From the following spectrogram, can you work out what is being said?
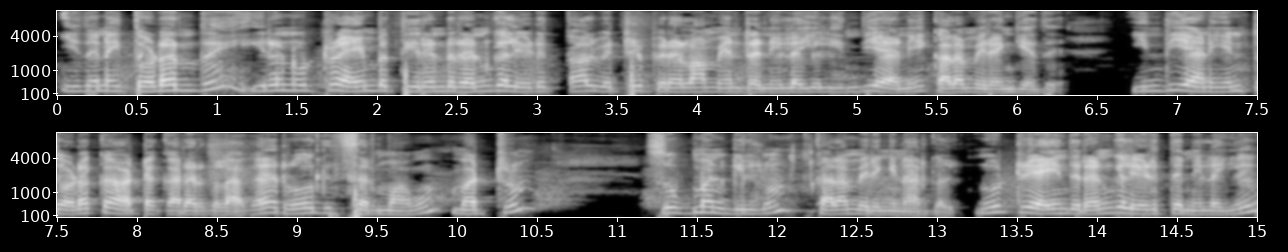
இதனைத் தொடர்ந்து இருநூற்று ஐம்பத்தி இரண்டு ரன்கள் எடுத்தால் வெற்றி பெறலாம் என்ற நிலையில் இந்திய அணி களமிறங்கியது. இந்திய அணியின் தொடக்க ஆட்டக்காரர்களாக ரோஹித் சர்மாவும் மற்றும் சுப்மன் கில்லும் களமிறங்கினார்கள். நூற்றி ஐந்து ரன்கள் எடுத்த நிலையில்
